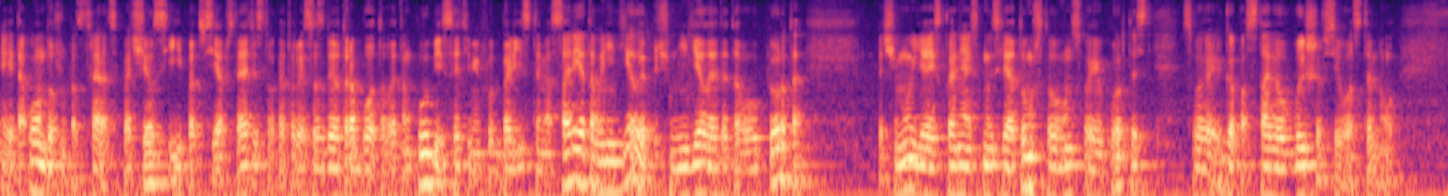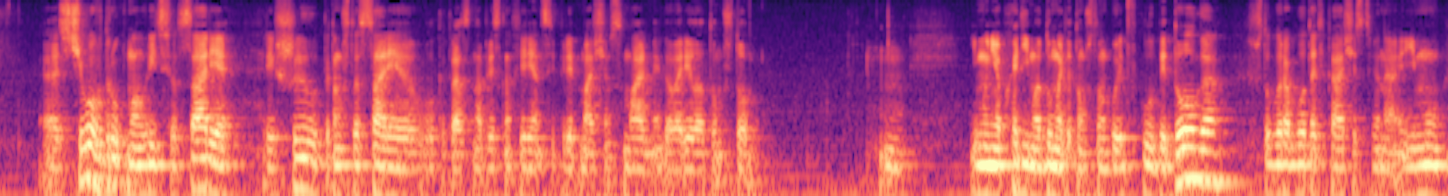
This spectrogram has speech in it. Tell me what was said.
это он должен подстраиваться под Челси и под все обстоятельства, которые создает работа в этом клубе и с этими футболистами. А Сари этого не делает, причем не делает этого уперто. Почему я и склоняюсь к мысли о том, что он свою гордость, свое эго поставил выше всего остального. Э, с чего вдруг Маурисио Сари решил, потому что Сари как раз на пресс-конференции перед матчем с Мальме говорил о том, что ему необходимо думать о том, что он будет в клубе долго, чтобы работать качественно. Ему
